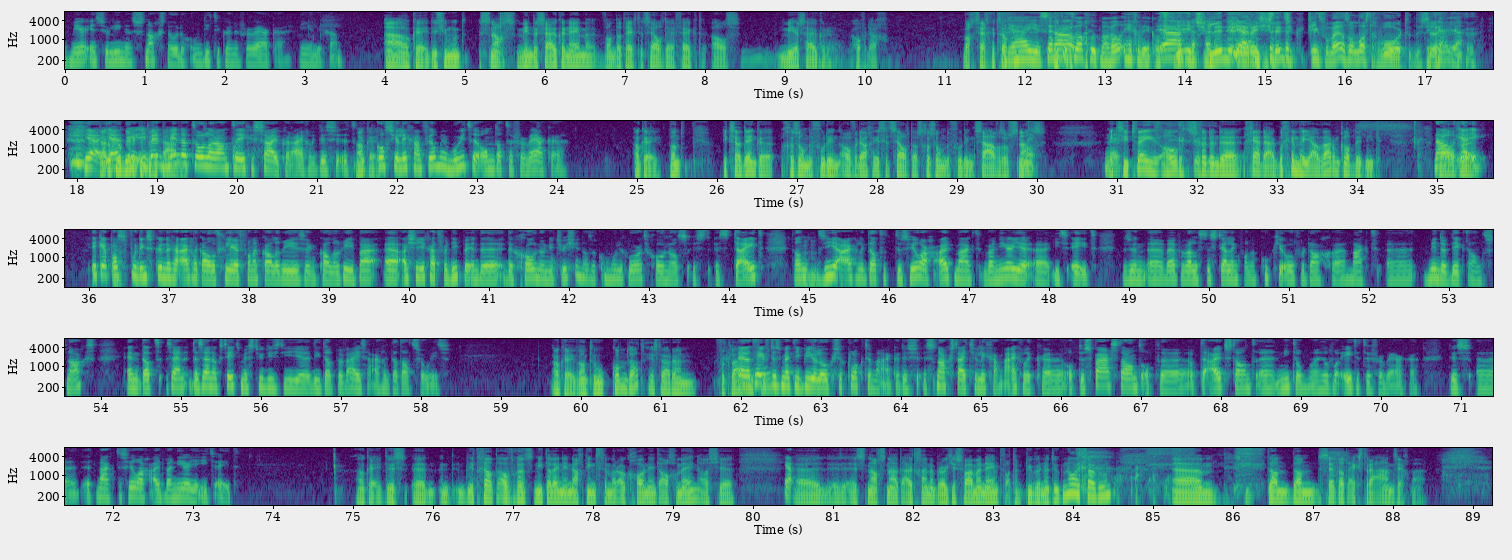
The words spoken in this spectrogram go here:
25% meer insuline s'nachts nodig om die te kunnen verwerken in je lichaam. Ah, oké. Dus je moet s'nachts minder suiker nemen, want dat heeft hetzelfde effect als meer suiker overdag. Wacht, zeg ik het zo Ja, je zegt het nou, wel goed, maar wel ingewikkeld. Ja. insulineresistentie klinkt voor mij als een lastig woord. Dus, uh. ja, ja. Ja, je, je bent minder tolerant tegen suiker eigenlijk. Dus het, het, kost je lichaam veel meer moeite om dat te verwerken. Oké, want ik zou denken, gezonde voeding overdag is hetzelfde als gezonde voeding s'avonds of s'nachts. Nee. Ik zie twee hoofdschuddende Gerda. Ik begin bij jou. Waarom klopt dit niet? Nou ja, ik, ik heb als voedingskundige eigenlijk altijd geleerd van een calorie is een calorie. Maar uh, als je je gaat verdiepen in de, de chrononutrition, dat is ook een moeilijk woord, chronos is, is tijd, dan mm -hmm. zie je eigenlijk dat het dus heel erg uitmaakt wanneer je uh, iets eet. Dus een, uh, we hebben wel eens de stelling van een koekje overdag maakt minder dik dan s'nachts. En dat zijn, er zijn ook steeds meer studies die, die dat bewijzen eigenlijk dat dat zo is. Oké, okay, want hoe komt dat? Is daar een ja, dat heeft dus met die biologische klok te maken. Dus uh, s'nachts staat je lichaam eigenlijk uh, op de spaarstand, op de, op de uitstand, uh, niet om heel veel eten te verwerken. Dus het maakt dus heel erg uit wanneer je iets eet. Oké, okay, dus dit geldt overigens niet alleen in nachtdiensten, maar ook gewoon in het algemeen. Als je ja. s'nachts na het uitgaan een broodje zwaar neemt, wat een puber natuurlijk nooit zou doen, um, dan, dan zet dat extra aan, zeg maar.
